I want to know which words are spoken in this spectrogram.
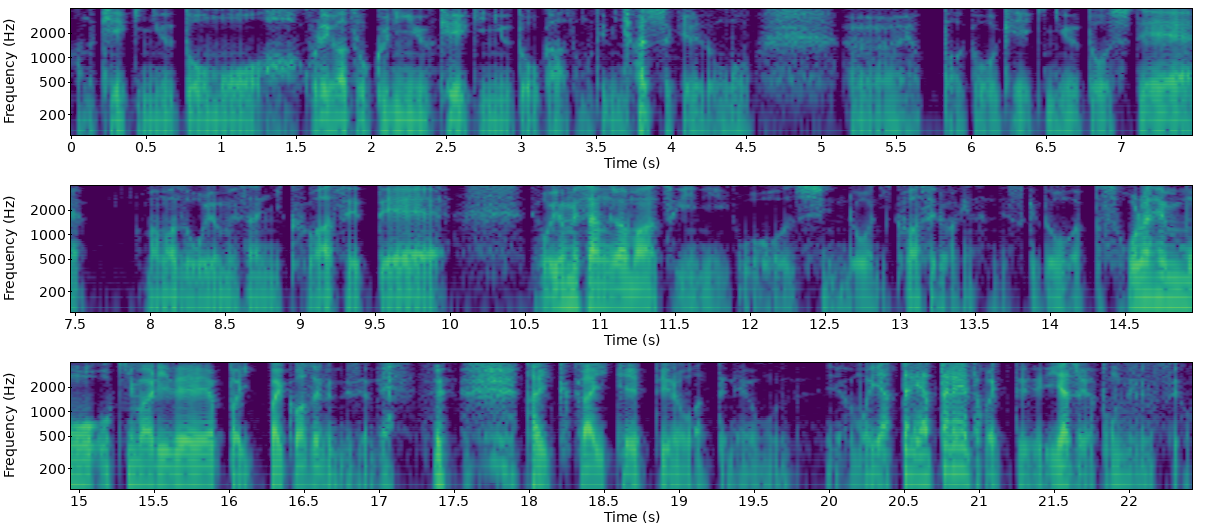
あの、ケーキ入刀も、あ、これが俗に言うケーキ入刀かと思って見てましたけれども、うん、やっぱこう、ケーキ入刀して、まあ、まずお嫁さんに食わせて、で、お嫁さんがまあ次にこう、新郎に食わせるわけなんですけど、やっぱそこら辺もお決まりでやっぱいっぱい食わせるんですよね。体育会系っていうのもあってね、もう、いやもうやったれやったれとか言ってヤジが飛んでるんですよ。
